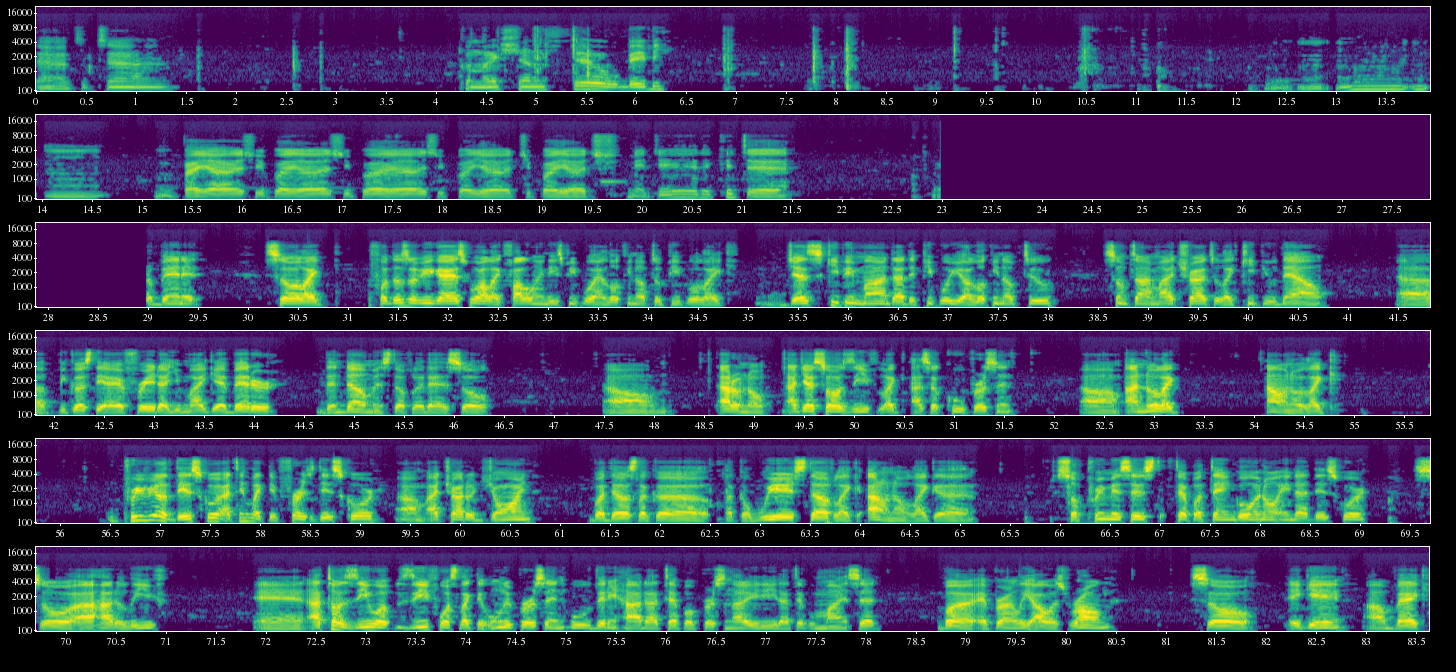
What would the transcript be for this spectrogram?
da, da, da. Connection fail, baby. Shipaya, Shipaya, Shipaya, Shipaya, Nidirikite. Bennett. So like for those of you guys who are like following these people and looking up to people, like just keep in mind that the people you are looking up to sometimes might try to like keep you down uh, because they are afraid that you might get better than them and stuff like that. So um, I don't know. I just saw Xeyth like as a cool person. Um, I know like I don't know like previous Discord. I think like the first Discord. Um, I tried to join, but there was like a like a weird stuff like I don't know like a supremacist type of thing going on in that Discord. So I had to leave and I thought Z was, Xeyth was like the only person who didn't have that type of personality, that type of mindset. But apparently I was wrong. So again, I'm back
